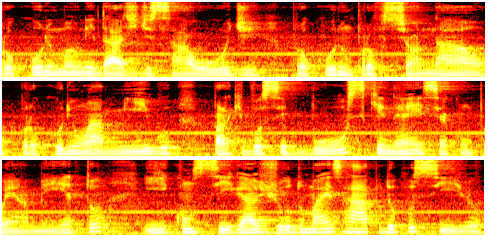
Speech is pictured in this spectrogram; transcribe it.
Procure uma unidade de saúde, procure um profissional, procure um amigo para que você busque né, esse acompanhamento e consiga ajuda o mais rápido possível.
